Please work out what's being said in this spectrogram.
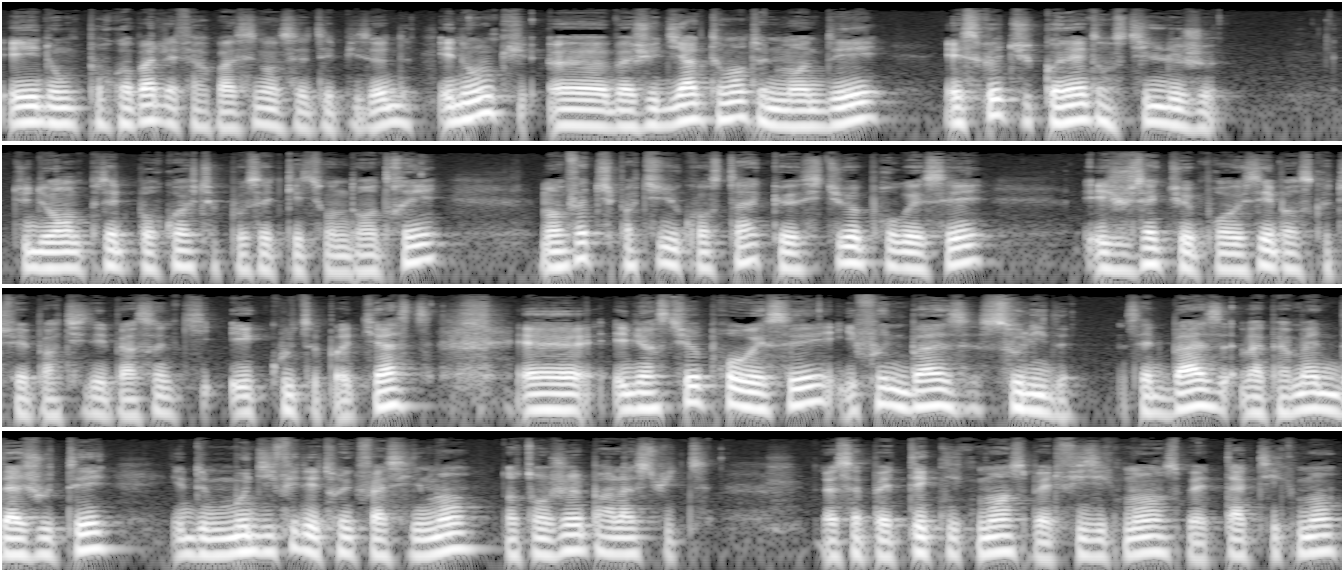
et donc pourquoi pas de la faire passer dans cet épisode. Et donc, euh, bah, je vais directement te demander, est-ce que tu connais ton style de jeu? Tu te demandes peut-être pourquoi je te pose cette question d'entrée, mais en fait, je suis parti du constat que si tu veux progresser, et je sais que tu veux progresser parce que tu fais partie des personnes qui écoutent ce podcast, eh bien si tu veux progresser, il faut une base solide. Cette base va permettre d'ajouter et de modifier des trucs facilement dans ton jeu par la suite. Euh, ça peut être techniquement, ça peut être physiquement, ça peut être tactiquement,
